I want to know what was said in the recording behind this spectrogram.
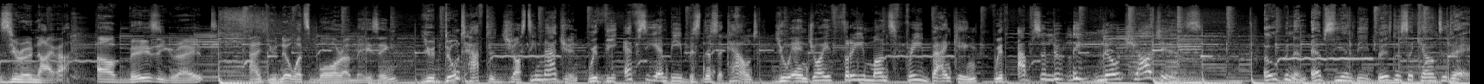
zero naira. Amazing, right? And you know what's more amazing? You don't have to just imagine. With the FCMB business account, you enjoy three months free banking with absolutely no charges. Open an FCMB business account today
